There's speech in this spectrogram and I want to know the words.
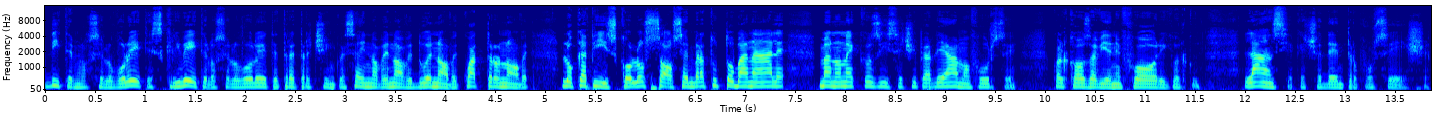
Ditemelo se lo volete, scrivetelo se lo volete, 335 699 2949, lo capisco, lo so, sembra tutto banale, ma non è così, se ci parliamo forse qualcosa viene fuori, l'ansia che c'è dentro forse esce.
